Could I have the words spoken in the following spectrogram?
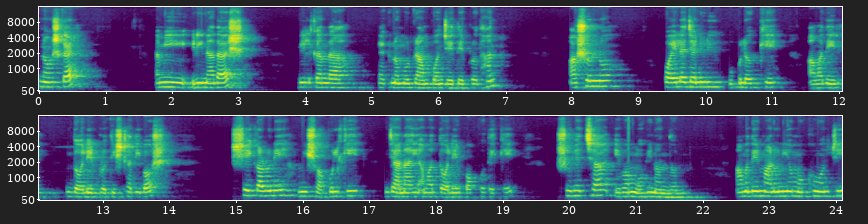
নমস্কার, আমি রীনা দাস, বিলকান্দা এক নম্বর গ্রাম পঞ্চায়েতের প্রধান। আসন্ন পয়লা জানুয়ারি উপলক্ষে আমাদের দলের প্রতিষ্ঠা দিবস। সেই কারণে আমি সকলকে জানাই আমার দলের পক্ষ থেকে শুভেচ্ছা এবং অভিনন্দন। আমাদের মাননীয় মুখ্যমন্ত্রী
